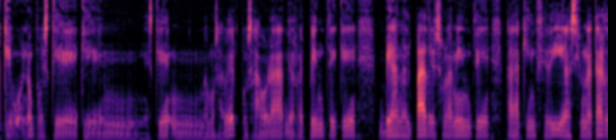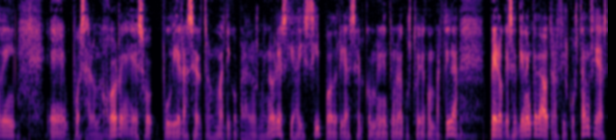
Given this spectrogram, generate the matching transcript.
que bueno, pues que, mm, es que, mm, vamos a ver, pues ahora de repente que vean al padre solamente cada 15 días y una tarde, eh, pues a lo mejor eso pudiera ser traumático para los menores y ahí sí podría ser conveniente una custodia compartida, pero que se tienen que dar otras circunstancias,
